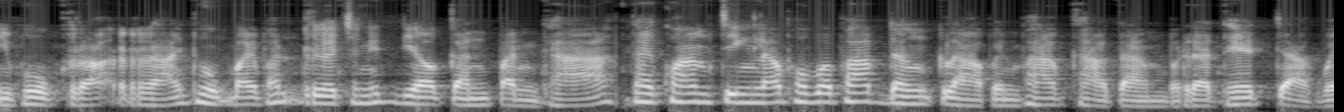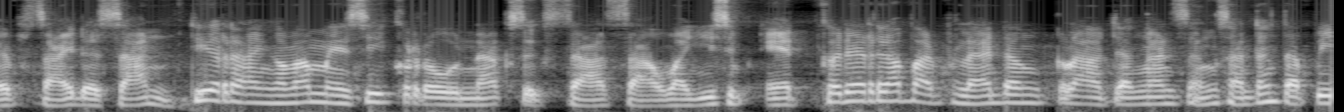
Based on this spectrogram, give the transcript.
มีผู้เคราะห์ร้ายถูกใบพัดเรือชนิดเดียวกันปั่นขา แต่ความจริงแล้วพบว่าภาพดังกล่าวเป็นภาพข่าวต่างประเทศจากเว็บไซต์เดอะซันที่รายงานว่าเมซี่กรูนักศึกษาสาววัย 21ก็ได้รับบาดแผลดังกล่าวจากงานสังสรรค์ตั้งแต่ปี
